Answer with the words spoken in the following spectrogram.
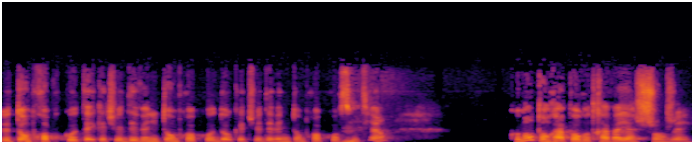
de, ton propre côté, que tu es devenu ton propre dos, que tu es devenu ton propre soutien, comment ton rapport au travail a changé?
